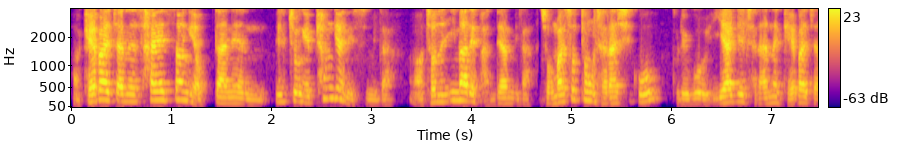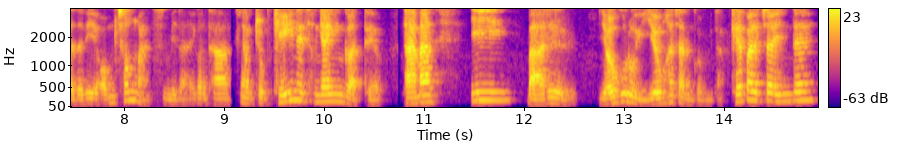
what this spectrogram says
어, 개발자는 사회성이 없다는 일종의 편견이 있습니다. 어, 저는 이 말에 반대합니다. 정말 소통을 잘하시고 그리고 이야기를 잘하는 개발자들이 엄청 많습니다. 이건 다 그냥 좀 개인의 성향인 것 같아요. 다만 이 말을 역으로 이용하자는 겁니다. 개발자인데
